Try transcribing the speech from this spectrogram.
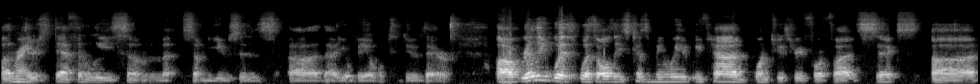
But Right. there's definitely some some uses uh, that you'll be able to do there. Uh, really, with with all these, because I mean, we we've had one, two, three, four, five, six, uh,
